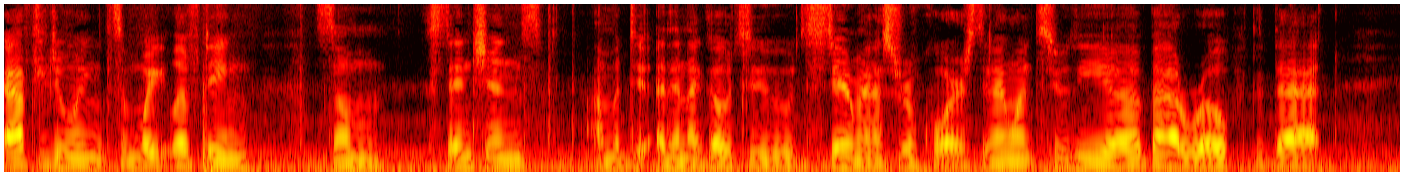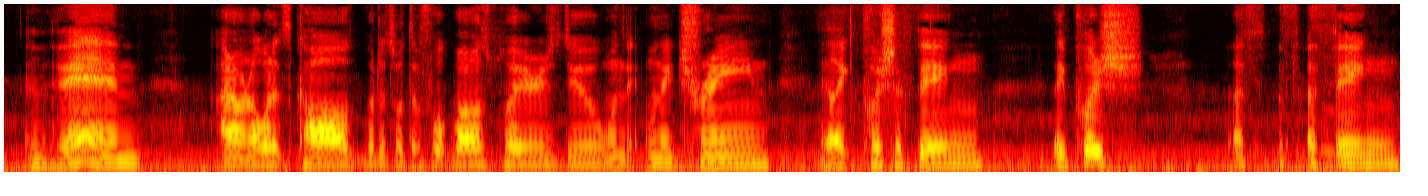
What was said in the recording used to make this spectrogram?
after doing some weightlifting, some extensions, I'm gonna do, and then I go to the stairmaster, of course. Then I went to the uh, battle rope, did that, and then I don't know what it's called, but it's what the football players do when they when they train. They like push a thing, they push a, a thing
